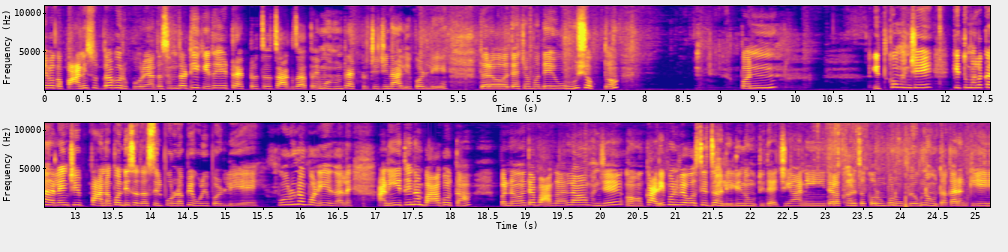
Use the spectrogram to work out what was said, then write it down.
हे बघा पाणीसुद्धा भरपूर आहे. आता समजा ठीक आहे तर हे ट्रॅक्टरचं चाक जातं आहे म्हणून ट्रॅक्टरची जी नाली पडली आहे तर त्याच्यामध्ये हे होऊ शकतं. पण इतकं म्हणजे की तुम्हाला कारल्यांची पानं पण दिसत असतील पूर्ण पिवळी पडली आहे पूर्णपणे हे झालं आहे आणि इथे ना बाग होता पण त्या बागाला म्हणजे काडी पण व्यवस्थित झालेली नव्हती त्याची आणि त्याला खर्च करून पण उपयोग नव्हता कारण की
